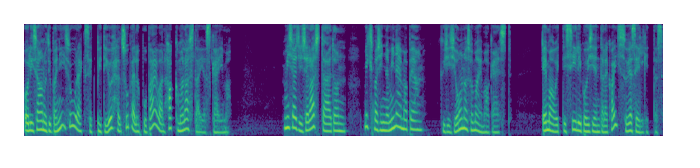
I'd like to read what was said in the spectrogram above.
oli saanud juba nii suureks, et pidi ühel suvelõpupäeval hakkama lasteaias käima. mis asi see lasteaed on, miks ma sinna minema pean? küsis Joonas oma ema käest. ema võttis siilipoisi endale kaisu ja selgitas.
